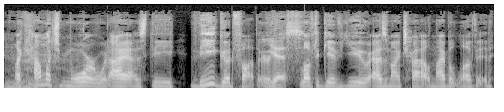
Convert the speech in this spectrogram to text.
mm-hmm. like how much more would I, as the the good father, yes. love to give you as my child, my beloved,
